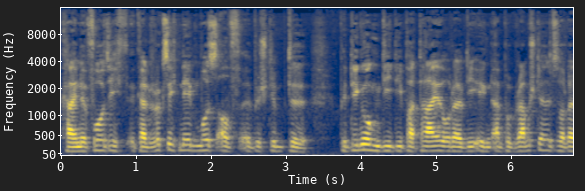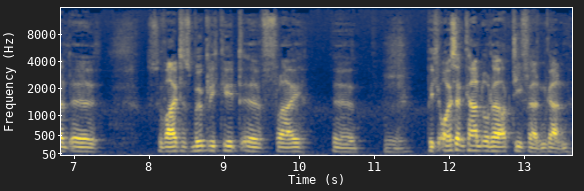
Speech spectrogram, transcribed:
keine Vorsicht, keine Rücksicht nehmen muss auf bestimmte Bedingungen, die die Partei oder die irgendein Programm stellt, sondern soweit es möglich geht, äh, frei äh, mhm. mich äußern kann oder aktiv werden kann.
